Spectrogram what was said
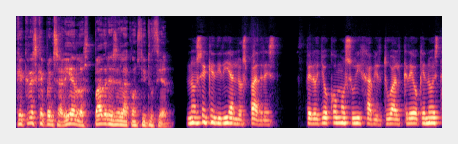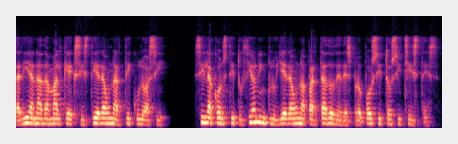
¿Qué crees que pensarían los padres de la Constitución? No sé qué dirían los padres, pero yo como su hija virtual creo que no estaría nada mal que existiera un artículo así. Si la Constitución incluyera un apartado de despropósitos y chistes.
